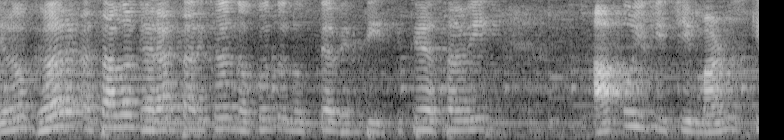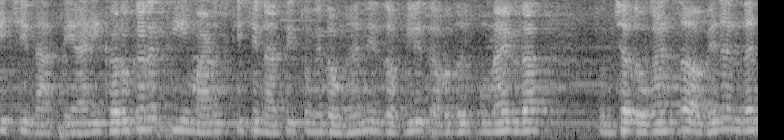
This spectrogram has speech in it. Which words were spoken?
you know घर असावं घरासारखं नको तो नुसत्या भिंती. तिथे असावी आपुलकीची माणुसकीची नाती. आणि खरोखरच ही माणुसकीची नाती तुम्ही दोघांनी जपली त्याबद्दल पुन्हा एकदा तुमच्या दोघांचं अभिनंदन.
